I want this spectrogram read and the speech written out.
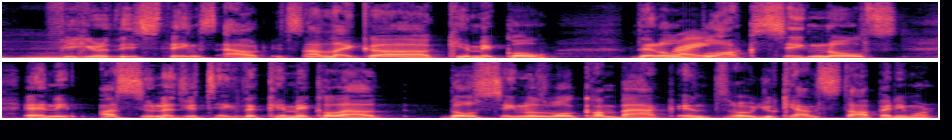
Mm-hmm. figure these things out. It's not like a chemical that'll Right. block signals, and it, as soon as you take the chemical out, those signals will come back, and so you can't stop anymore.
